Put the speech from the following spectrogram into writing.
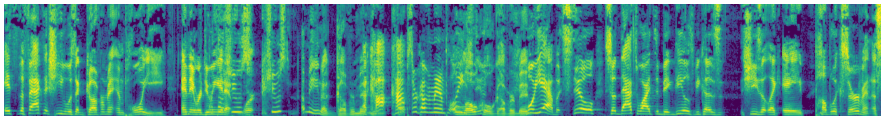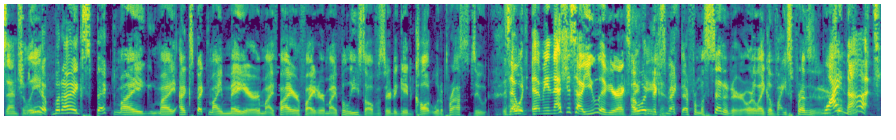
It's the fact that she was a government employee and they were doing it at she was, work. She was, I mean, a government. A cop, cops are government employees. local dude. government. Well, yeah, but still, so that's why it's a big deal, is because she's like a public servant essentially. Yeah, but I expect my my I expect my mayor, my firefighter, my police officer to get caught with a prostitute. Is that what? I mean, that's just how you live your expectations. I wouldn't expect that from a senator or like a vice president. Why not?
